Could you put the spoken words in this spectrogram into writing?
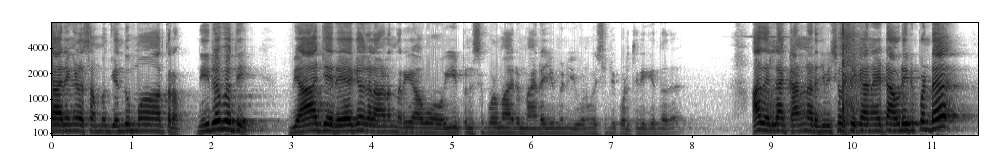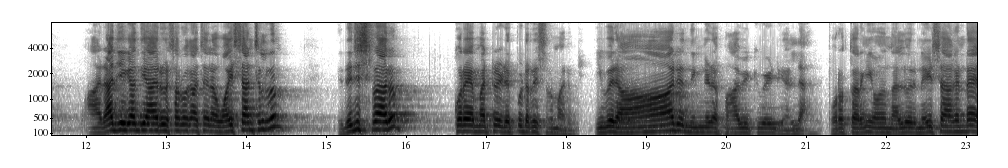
കാര്യങ്ങളെ സംബന്ധിച്ച് എന്തുമാത്രം നിരവധി വ്യാജരേഖകളാണെന്നറിയാവോ ഈ പ്രിൻസിപ്പൾമാരും മാനേജ്മെന്റ് യൂണിവേഴ്സിറ്റി കൊടുത്തിരിക്കുന്നത്? അതെല്ലാം കണ്ണടച്ച് വിശ്വസിക്കാനായിട്ട് അവിടെ ഇരിപ്പുണ്ട്. രാജീവ് ഗാന്ധി ആരോഗ്യ സർവകലാശാല വൈസ് ചാൻസലറും രജിസ്ട്രാറും കുറേ മറ്റൊരു ഡെപ്യൂട്ടി രജിസ്ട്രർമാരും. ഇവരാരും നിങ്ങളുടെ ഭാവിക്ക് വേണ്ടിയല്ല. പുറത്തിറങ്ങി വന്ന് നല്ലൊരു നേഴ്സാകണ്ടേ.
